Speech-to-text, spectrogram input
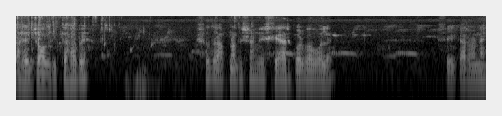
গাছে জল দিতে হবে। শুধু আপনাদের সঙ্গে শেয়ার করব বলে। সেই কারণে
